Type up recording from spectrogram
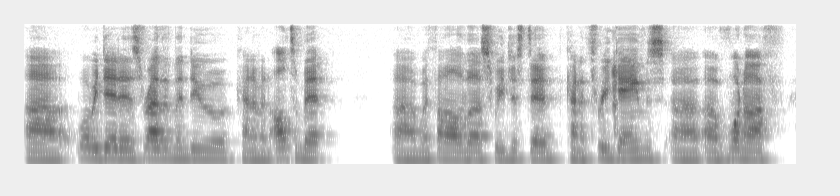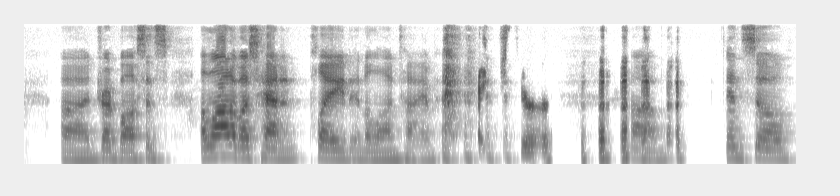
uh, what we did is rather than do kind of an ultimate uh, with all of us, we just did kind of three games uh, of one-off uh, Dreadball since a lot of us hadn't played in a long time. Right, sure. um, and so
